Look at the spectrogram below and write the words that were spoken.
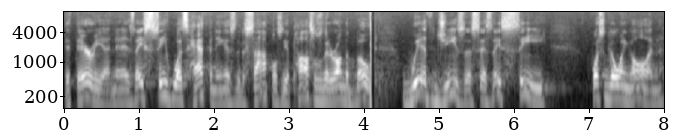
that they're in. And as they see what's happening, as the disciples, the apostles that are on the boat with Jesus, as they see what's going on,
